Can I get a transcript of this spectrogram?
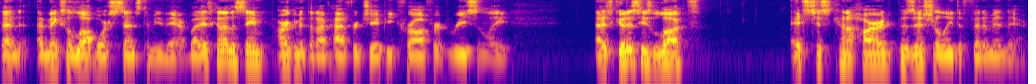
then it makes a lot more sense to me there. But it's kind of the same argument that I've had for JP Crawford recently. As good as he's looked, it's just kind of hard positionally to fit him in there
